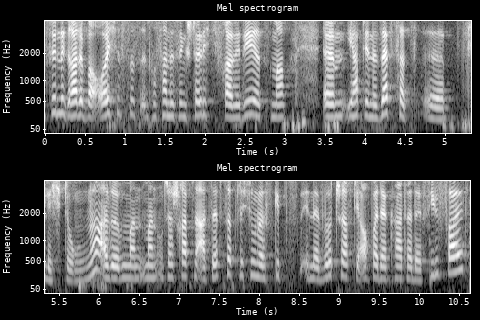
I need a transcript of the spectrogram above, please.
finde gerade bei euch ist das interessant, deswegen stelle ich die Frage dir jetzt mal. Ähm, ihr habt ja eine Selbstverpflichtung, ne? also man, man, unterschreibt eine Art Selbstverpflichtung, das gibt es in der Wirtschaft ja auch bei der Charta der Vielfalt.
